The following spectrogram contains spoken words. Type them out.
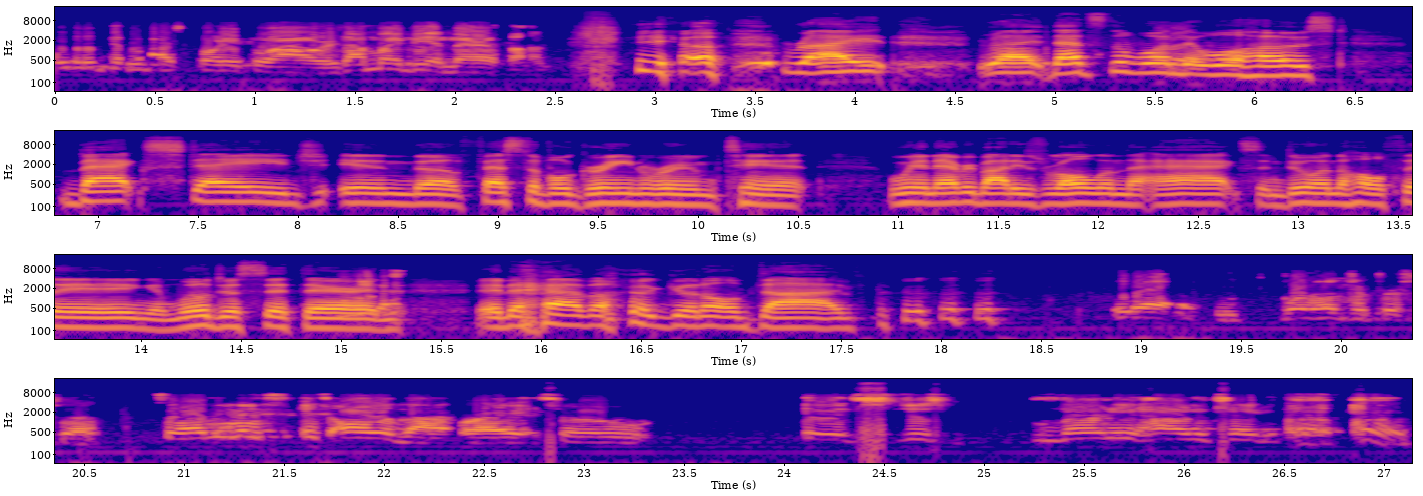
the last 24 hours. That might be a marathon. Yeah, right, right. That's the one that we'll host backstage in the festival green room tent when everybody's rolling the axe and doing the whole thing, and we'll just sit there and and have a good old dive. yeah, one hundred percent. So I mean, it's it's all of that, right? So it's just learning how to take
